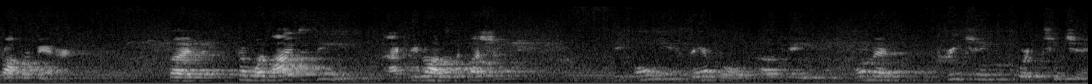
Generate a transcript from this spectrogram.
proper manner. But from what I've seen, I could be wrong with the question, the only example of a woman preaching or teaching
